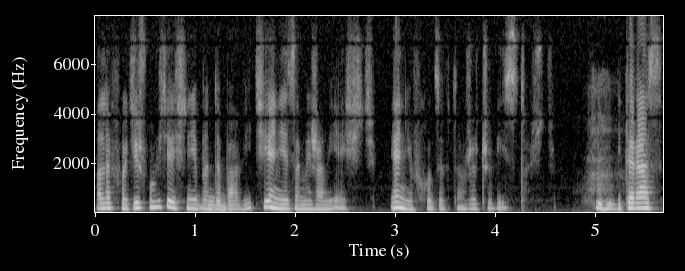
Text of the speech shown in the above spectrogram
ale wchodzisz, mówisz, ja się nie będę bawić, ja nie zamierzam jeść, ja nie wchodzę w tę rzeczywistość. I teraz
